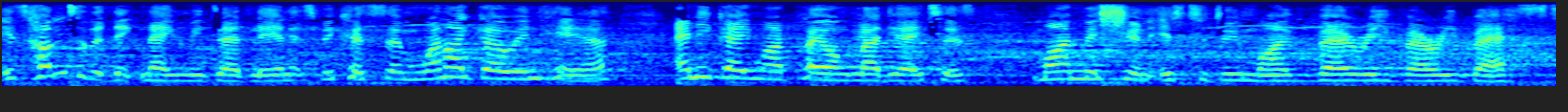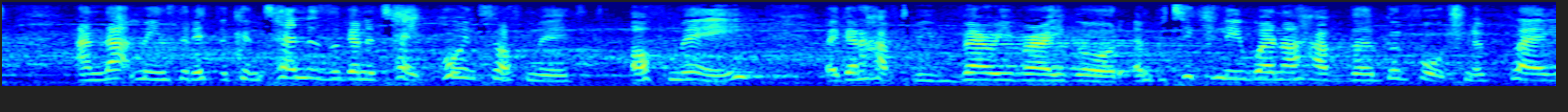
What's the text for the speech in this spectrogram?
it's Hunter that nicknamed me Deadly, and it's because um, when I go in here, any game I play on Gladiators, my mission is to do my very, very best. And that means that if the contenders are going to take points off me, off me, they're going to have to be very, very good. And particularly when I have the good fortune of playing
